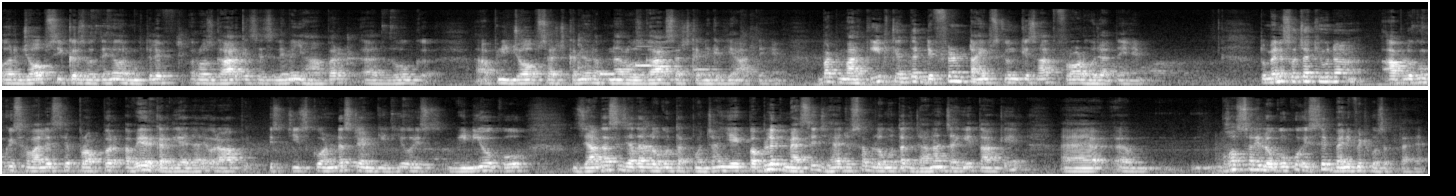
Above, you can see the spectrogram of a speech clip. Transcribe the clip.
और जॉब सीकर्स होते हैं और मुख्तलिफ़ रोज़गार के सिलसिले में यहाँ पर लोग अपनी जॉब सर्च करने और अपना रोज़गार सर्च करने के लिए आते हैं। बट मार्केट के अंदर डिफरेंट टाइप्स के उनके साथ फ्रॉड हो जाते हैं। तो मैंने सोचा क्यों ना आप लोगों को इस हवाले से प्रॉपर अवेयर कर दिया जाए और आप इस चीज़ को अंडरस्टैंड कीजिए और इस वीडियो को ज़्यादा से ज़्यादा लोगों तक पहुंचाएँ। ये एक पब्लिक मैसेज है जो सब लोगों तक जाना चाहिए ताकि बहुत सारे लोगों को इससे बेनिफिट हो सकता है।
